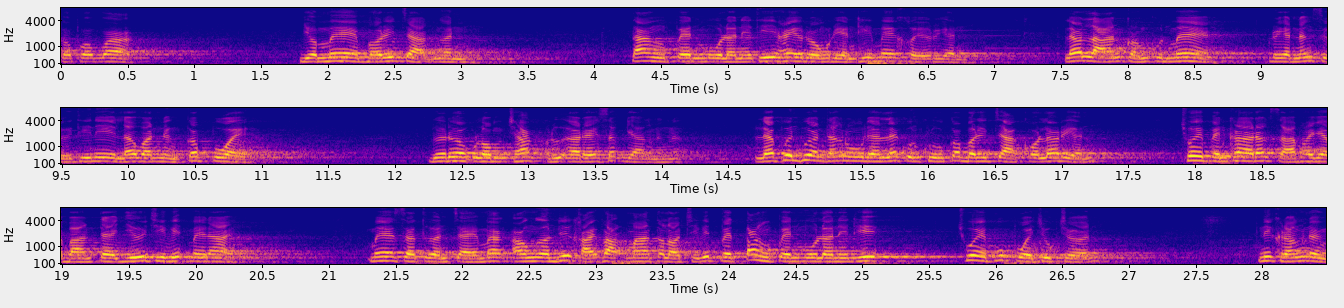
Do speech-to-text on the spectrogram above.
ก็พบว่าโยมแม่บริจาคเงิน ตั้งเป็นมูลนิธิให้โรงเรียนที่แม่เคยเรียน แล้วหลานของคุณแม่เรียนหนังสือที่นี่แล้ววันหนึ่งก็ป่วย ด้วยโรคลมชักหรืออะไรสักอย่างหนึ่งนะแล้วเพื่อนๆทั้งโรงเรียนและคุณครูก็บริจาคคนละเหรียญช่วยเป็นค่ารักษาพยาบาล แต่ยื้อชีวิตไม่ได้ แม่สะเทือนใจมากเอาเงินที่ขายผักมาตลอดชีวิตไปตั้งเป็นมูลนิธิช่วยผู้ป่วยฉุกเฉิน นี่ครั้งหนึ่ง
